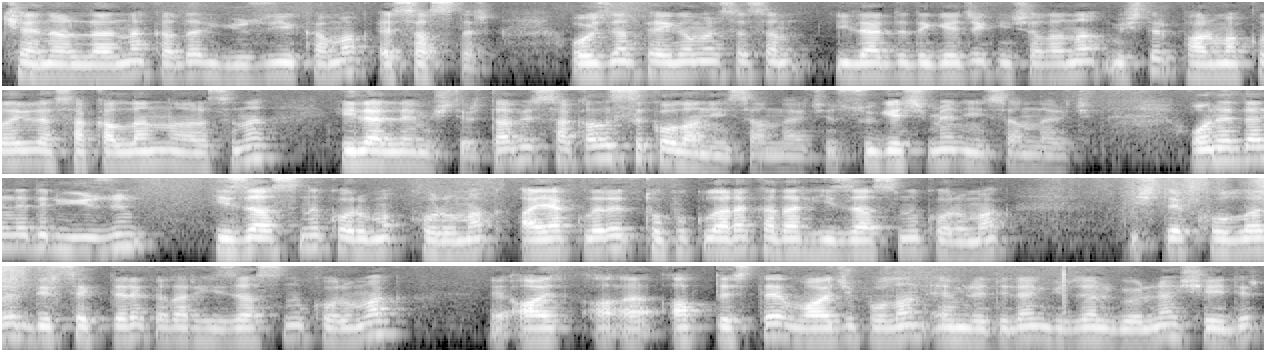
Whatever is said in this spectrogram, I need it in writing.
kenarlarına kadar yüzü yıkamak esastır. O yüzden Peygamber Sasam ileride de gelecek inşallah ne yapmıştır? Parmaklarıyla sakallarının arasını hilallemiştir. Tabi sakalı sık olan insanlar için, su geçmeyen insanlar için. O nedenledir yüzün hizasını korumak, ayakları topuklara kadar hizasını korumak, işte kolları dirseklere kadar hizasını korumak e, abdeste vacip olan, emredilen, güzel görülen şeydir.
